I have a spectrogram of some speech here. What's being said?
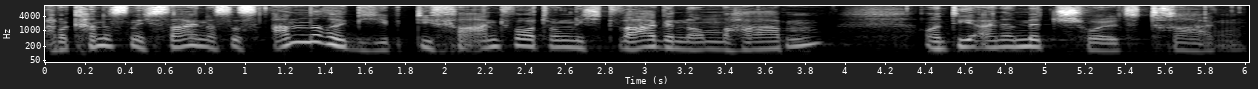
aber kann es nicht sein, dass es andere gibt, die Verantwortung nicht wahrgenommen haben und die eine Mitschuld tragen?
